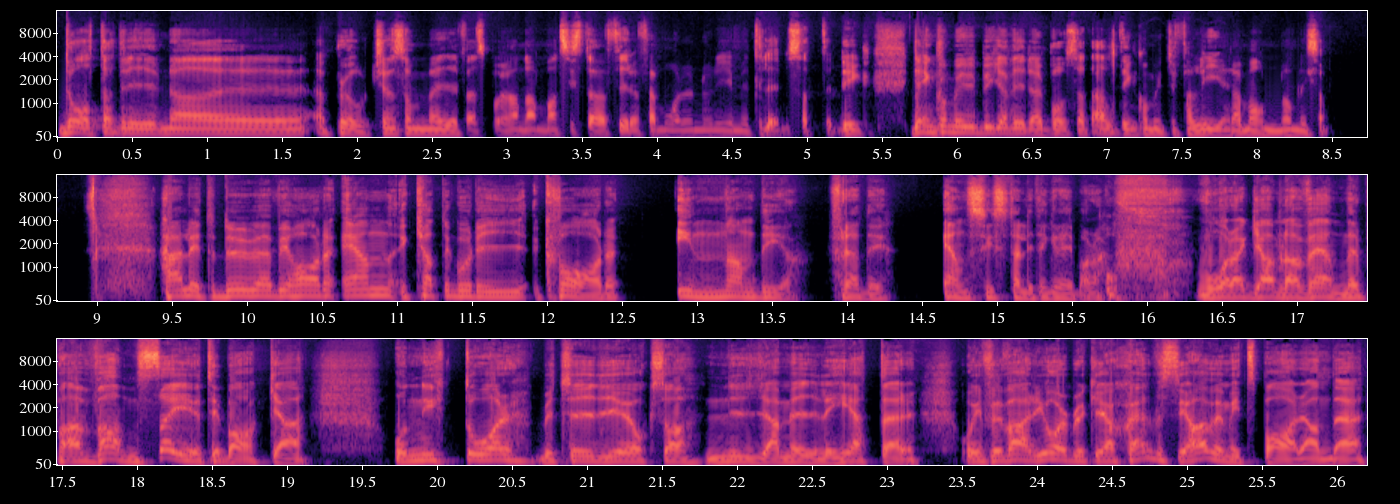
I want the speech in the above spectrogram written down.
datadrivna eh, approachen som IF Elfsborg har anammat sista fyra, fem åren under Jimmy. Så det, den kommer vi bygga vidare på så att allting kommer inte fallera med honom. Liksom. Härligt. Du, eh, vi har en kategori kvar. Innan det, Freddy. En sista liten grej bara. Våra gamla vänner på Avanza är ju tillbaka. Och nytt år betyder ju också nya möjligheter. Och inför varje år brukar jag själv se över mitt sparande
